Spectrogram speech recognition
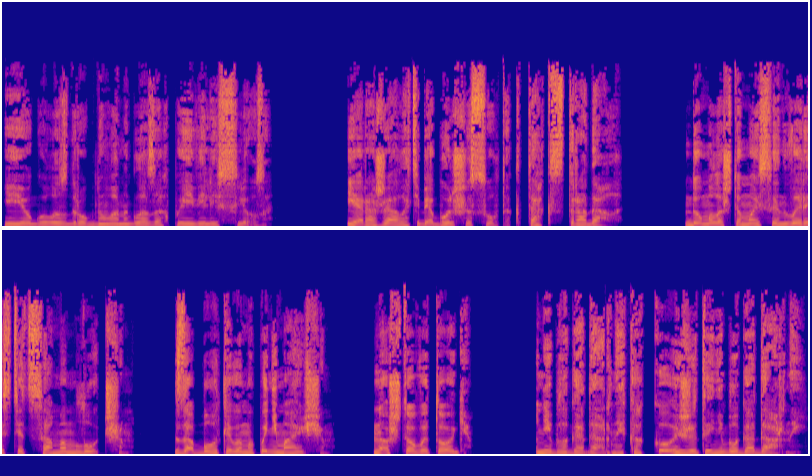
Ее голос дрогнул, а на глазах появились слезы. Я рожала тебя больше суток, так страдала. Думала, что мой сын вырастет самым лучшим, заботливым и понимающим. Но что в итоге? Неблагодарный, какой же ты неблагодарный.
